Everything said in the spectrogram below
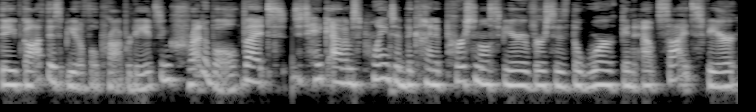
they've got this beautiful property. It's incredible. But to take Adam's point of the kind of personal sphere versus the work and outside sphere,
